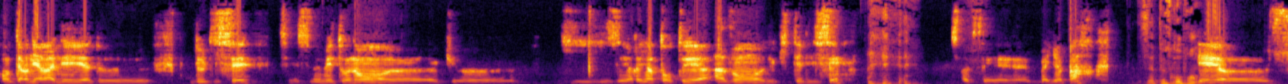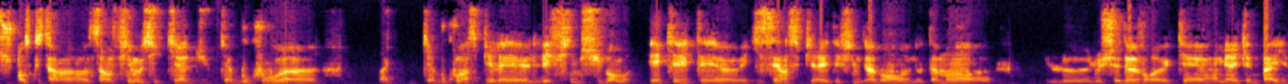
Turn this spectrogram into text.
en dernière année de, de lycée, c'est même étonnant euh, que qu'ils aient rien tenté avant de quitter le lycée. Ça c'est blague à part. Ça peut se comprendre. Et je pense que c'est un, un film aussi qui a dû, qui a beaucoup, qui a beaucoup inspiré les films suivants et qui a été, euh, qui s'est inspiré des films d'avant, notamment euh, le, le chef-d'œuvre qu'est American Pie,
